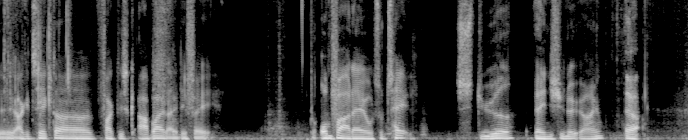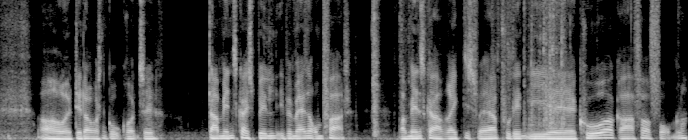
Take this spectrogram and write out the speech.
øh, arkitekter faktisk arbejder i det fag. Rumfart er jo totalt styret af ingeniører, ikke? Ja. Og øh, det er der også en god grund til. Der er mennesker i spil i bemandet rumfart, og mennesker er rigtig svære at putte ind i øh, kurver, grafer og formler.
